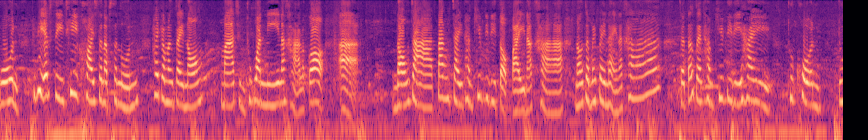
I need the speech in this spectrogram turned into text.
คุณพี่พีเอฟซีที่คอยสนับสนุนให้กำลังใจน้องมาถึงทุกวันนี้นะคะ แล้วก็น้องจะตั้งใจทำคลิปดีๆ ต่อไปนะคะ น้องจะไม่ไปไหนนะคะ จะตั้งใจทำคลิปดีๆ ให้ทุกคนดู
